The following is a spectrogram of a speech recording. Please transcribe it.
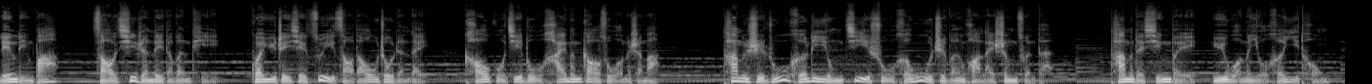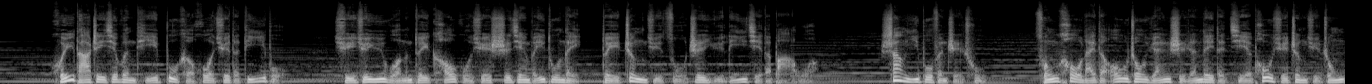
零零八，早期人类的问题。关于这些最早的欧洲人类，考古记录还能告诉我们什么？他们是如何利用技术和物质文化来生存的？他们的行为与我们有何异同？回答这些问题不可或缺的第一步，取决于我们对考古学时间维度内对证据组织与理解的把握。上一部分指出，从后来的欧洲原始人类的解剖学证据中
